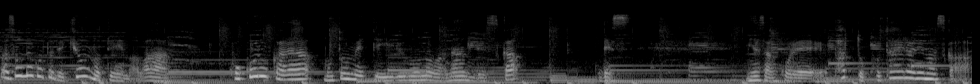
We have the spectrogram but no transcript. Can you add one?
まあ、そんなことで今日のテーマは心から求めているものは何ですか？です。皆さんこれパッと答えられますか？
